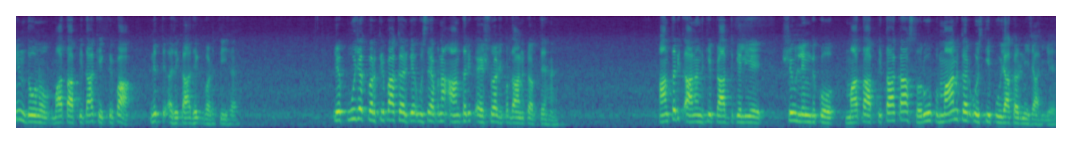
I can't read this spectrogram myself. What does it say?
इन दोनों माता पिता की कृपा नित्य अधिकाधिक बढ़ती है। ये पूजक पर कृपा करके उसे अपना आंतरिक ऐश्वर्य प्रदान करते हैं। आंतरिक आनंद की प्राप्ति के लिए शिवलिंग को माता पिता का स्वरूप मानकर उसकी पूजा करनी चाहिए।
